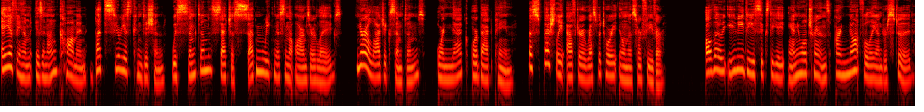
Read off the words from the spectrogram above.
AFM is an uncommon but serious condition with symptoms such as sudden weakness in the arms or legs, neurologic symptoms, or neck or back pain, especially after a respiratory illness or fever. Although EVD 68 annual trends are not fully understood,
